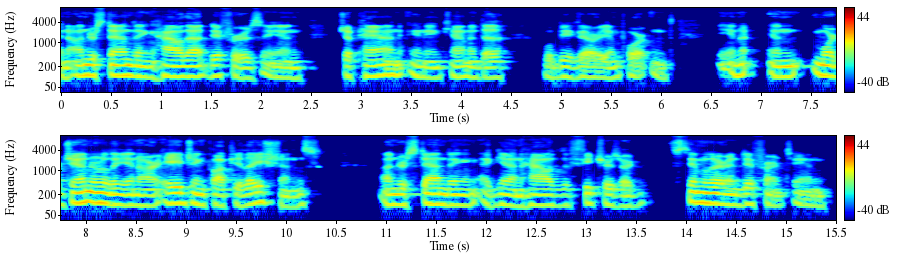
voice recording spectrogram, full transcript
and understanding how that differs in Japan and in Canada will be very important. In, in more generally in our aging populations, understanding again how the features are similar and different in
